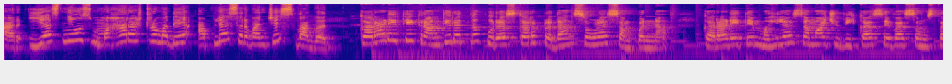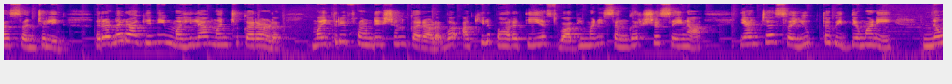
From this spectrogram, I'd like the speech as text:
नमस्कार यस न्यूज महाराष्ट्रमध्ये आपल्या सर्वांचे स्वागत. कराड येथे क्रांतिरत्न पुरस्कार प्रदान सोहळा संपन्न. कराड येथे महिला समाज विकास सेवा संस्था संचलित रणरागिनी महिला मंच कराड मैत्री फाउंडेशन कराड व अखिल भारतीय स्वाभिमानी संघर्ष सेना यांच्या संयुक्त विद्यमाने नऊ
